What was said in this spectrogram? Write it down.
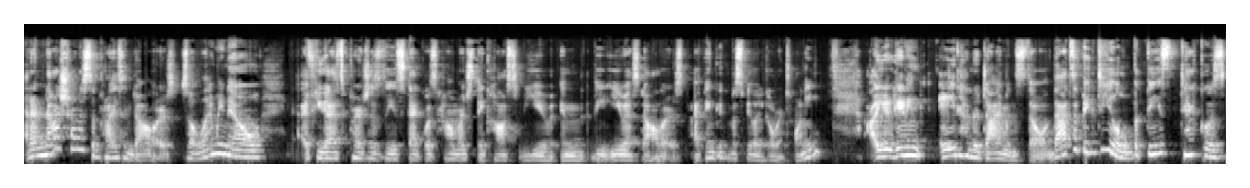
and I'm not sure what's the price in dollars. So let me know if you guys purchase these decos, how much they cost you in the US dollars. I think it must be like over 20. Uh, you're getting 800 diamonds though. That's a big deal, but these decos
